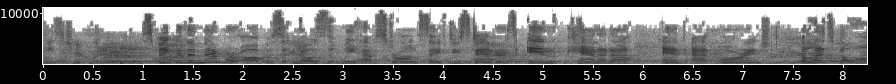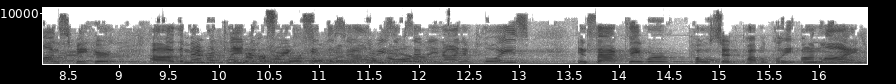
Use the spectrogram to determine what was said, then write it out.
He's challenged. Speaker, the member opposite knows that we have strong safety standards in Canada and at Ornge. But let's go on, Speaker. Uh, the member claimed member that from Ornge hit the Northumberland will come salaries of 79 employees. In fact, they were posted publicly online.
